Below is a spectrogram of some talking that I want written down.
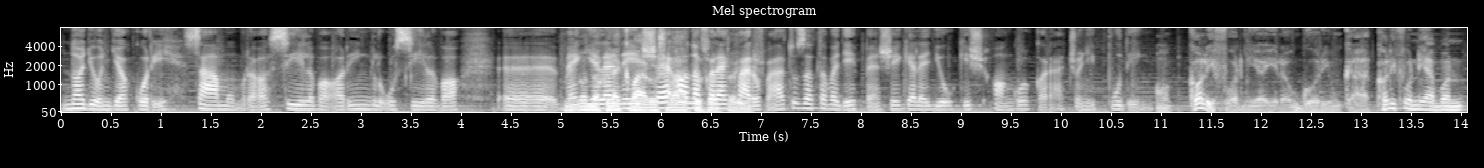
Nagyon gyakori számomra a szilva, a ringló szilva megjelenése, annak a legváros változata, vagy éppenséggel egy jó kis angol karácsonyi puding. A kaliforniaira ugorjunk át. Kaliforniában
